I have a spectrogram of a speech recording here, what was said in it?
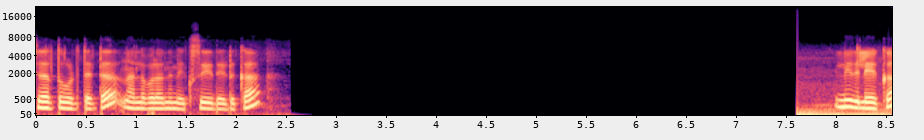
ചേർത്ത് കൊടുത്തിട്ട് നല്ലപോലെ ഒന്ന് മിക്സ് ചെയ്തെടുക്കുക. ഇനി ഇതിലേക്ക്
